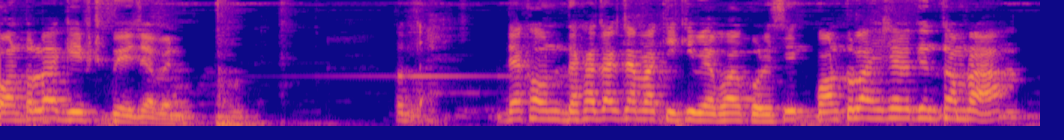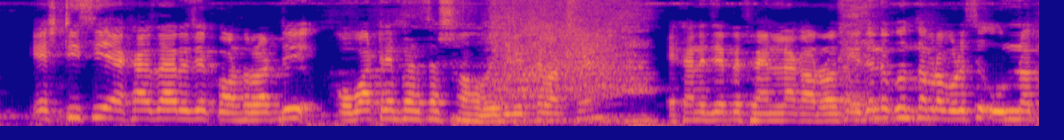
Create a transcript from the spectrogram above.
কন্ট্রোলার গিফট পেয়ে যাবেন। তো দেখুন, দেখা যাক যে আমরা কী কী ব্যবহার করেছি। কন্ট্রোলার হিসেবে কিন্তু আমরা এসটিসি এক হাজার যে কন্ট্রোলারটি ওভার টেম্পারেচার সহ যে দেখতে পাচ্ছেন, এখানে যে একটা ফ্যান লাগানো রয়েছে, এই জন্য কিন্তু আমরা বলেছি উন্নত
